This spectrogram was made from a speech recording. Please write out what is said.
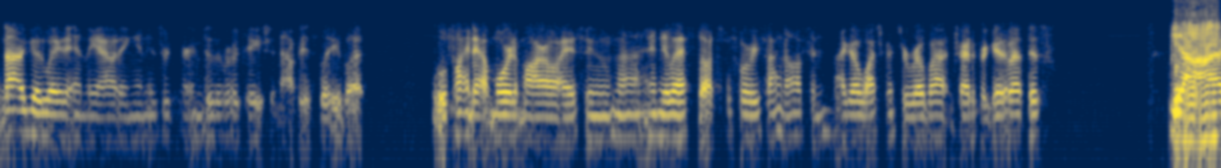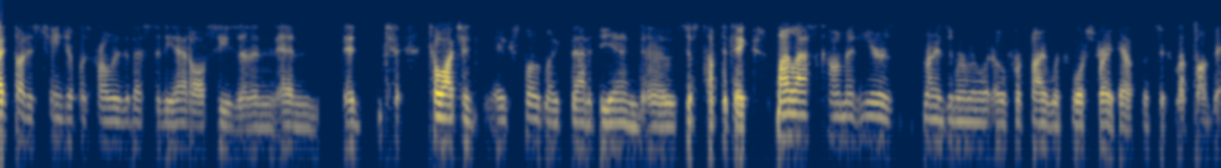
Not a good way to end the outing and his return to the rotation, obviously, but we'll find out more tomorrow, I assume. Uh, any last thoughts before we sign off and I go watch Mr. Robot and try to forget about this? Yeah, I thought his changeup was probably the best that he had all season, and and it, to watch it explode like that at the end uh, was just tough to take. My last comment here is Ryan Zimmerman went 0 for 5 with four strikeouts and six left on base.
